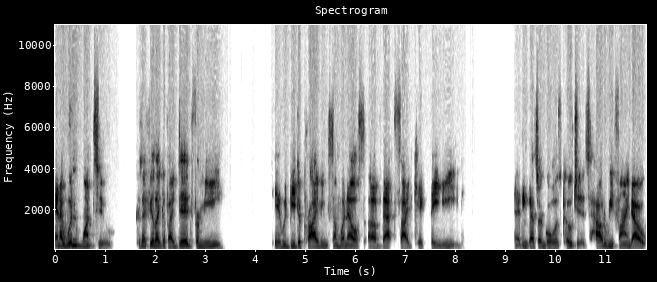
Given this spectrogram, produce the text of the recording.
and I wouldn't want to because I feel like if I did for me, it would be depriving someone else of that sidekick they need. And I think that's our goal as coaches. How do we find out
